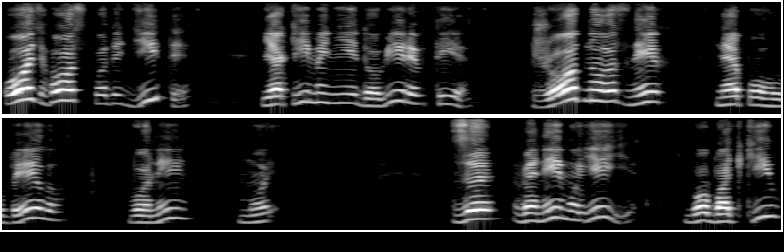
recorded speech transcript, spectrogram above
Ось, Господи, діти, які мені довірив Ти, жодного з них не погубило, вони мо... з вини моєї, бо батьків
